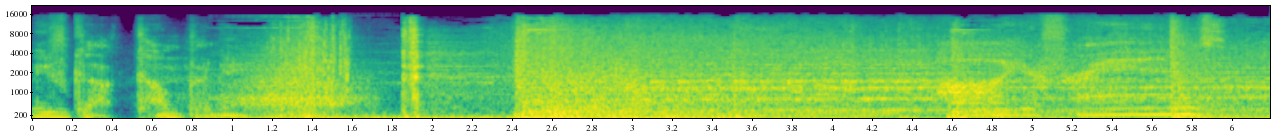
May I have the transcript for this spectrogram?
We've got company. All your friends.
